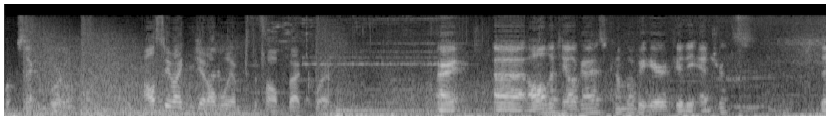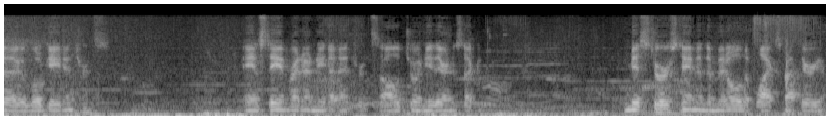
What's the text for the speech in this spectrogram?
the second portal. I'll see if I can get all the way up to the top of that cliff. All right. Uh, all the tail guys, come over here to the entrance, the little gate entrance, and stand right underneath that entrance. I'll join you there in a second. Mister, stand in the middle of the blacksmith area.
